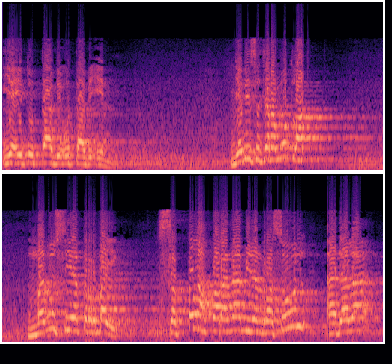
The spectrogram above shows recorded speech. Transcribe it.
yaitu tabi'ut tabi'in. Jadi secara mutlak, manusia terbaik setelah para nabi dan rasul adalah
